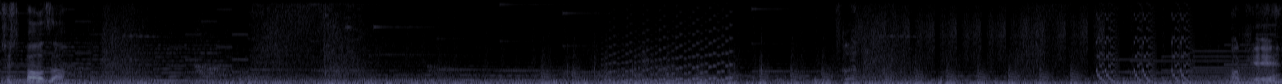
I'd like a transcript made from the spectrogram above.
Tschüss, Bowser. Okay.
